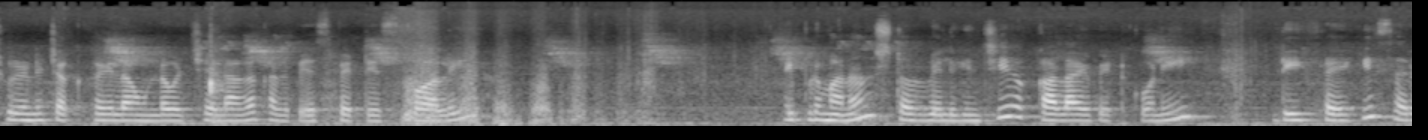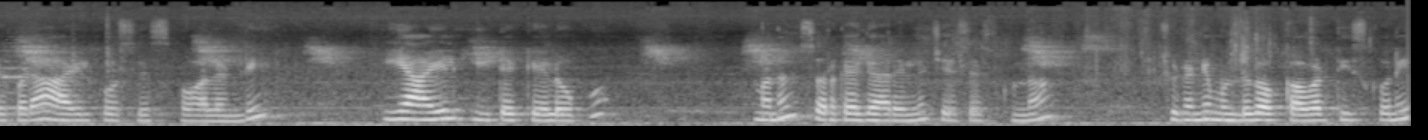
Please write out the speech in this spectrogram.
చూడండి చక్కగా ఇలా ఉండవచ్చేలాగా కలిపేసి పెట్టేసుకోవాలి. ఇప్పుడు మనం స్టవ్ వెలిగించి ఒక కళాయి పెట్టుకొని డీప్ ఫ్రైకి సరిపడా ఆయిల్ పోసేసుకోవాలండి. ఈ ఆయిల్ హీట్ ఎక్కేలోపు మనం సొరకాయ గారెల్ని చేసేసుకుందాం. చూడండి ముందుగా ఒక కవర్ తీసుకొని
